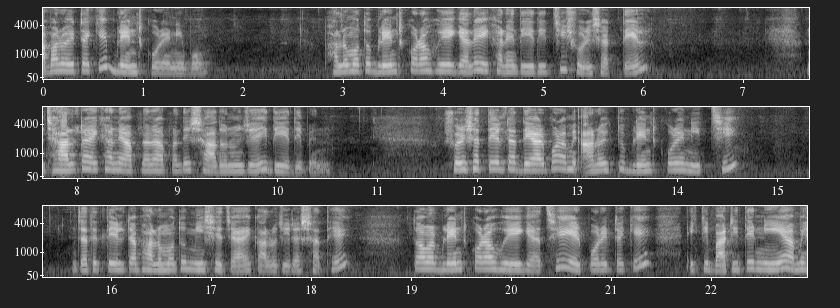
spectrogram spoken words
আবারও এটাকে ব্লেন্ড করে নেব। ভালো মতো ব্লেন্ড করা হয়ে গেলে এখানে দিয়ে দিচ্ছি সরিষার তেল। ঝালটা এখানে আপনারা আপনাদের স্বাদ অনুযায়ী দিয়ে দেবেন। সরিষার তেলটা দেওয়ার পর আমি আরও একটু ব্লেন্ড করে নিচ্ছি, যাতে তেলটা ভালো মতো মিশে যায় কালো জিরার সাথে। তো আমার ব্লেন্ড করা হয়ে গেছে। এরপর এটাকে একটি বাটিতে নিয়ে আমি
